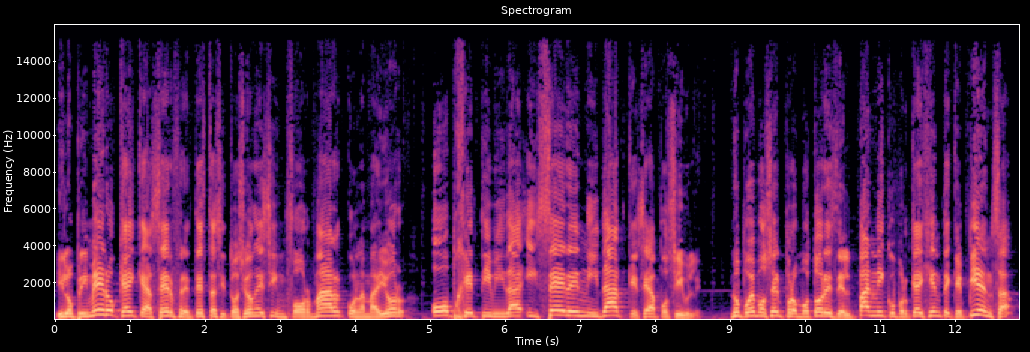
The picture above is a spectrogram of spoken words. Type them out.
Y lo primero que hay que hacer frente a esta situación es informar con la mayor objetividad y serenidad que sea posible. No podemos ser promotores del pánico porque hay gente que piensa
